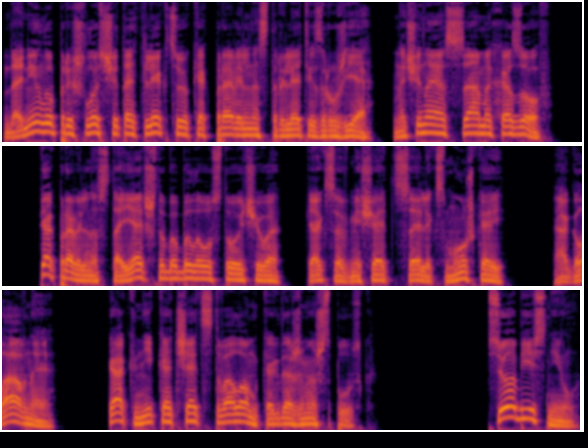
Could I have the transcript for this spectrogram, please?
Данилу пришлось читать лекцию, как правильно стрелять из ружья, начиная с самых азов, как правильно стоять, чтобы было устойчиво, как совмещать целик с мушкой, а главное, как не качать стволом, когда жмешь спуск. Все объяснил.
